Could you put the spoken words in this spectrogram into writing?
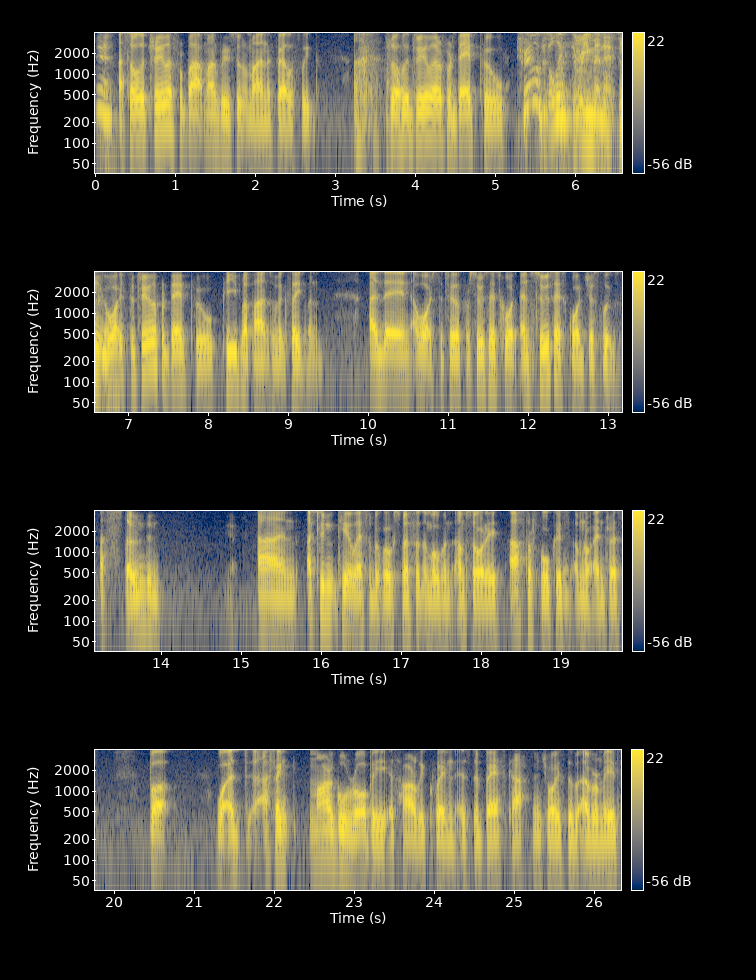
Yeah. I saw the trailer for Batman v Superman and fell asleep. I saw the trailer for Deadpool. Trailer was only three minutes. I watched the trailer for Deadpool, peed my pants with excitement. And then I watched the trailer for Suicide Squad, and Suicide Squad just looks astounding. And I couldn't care less about Will Smith at the moment. I'm sorry. After Focus, I'm not interested. But what I d- I, think Margot Robbie as Harley Quinn is the best casting choice they've ever made.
